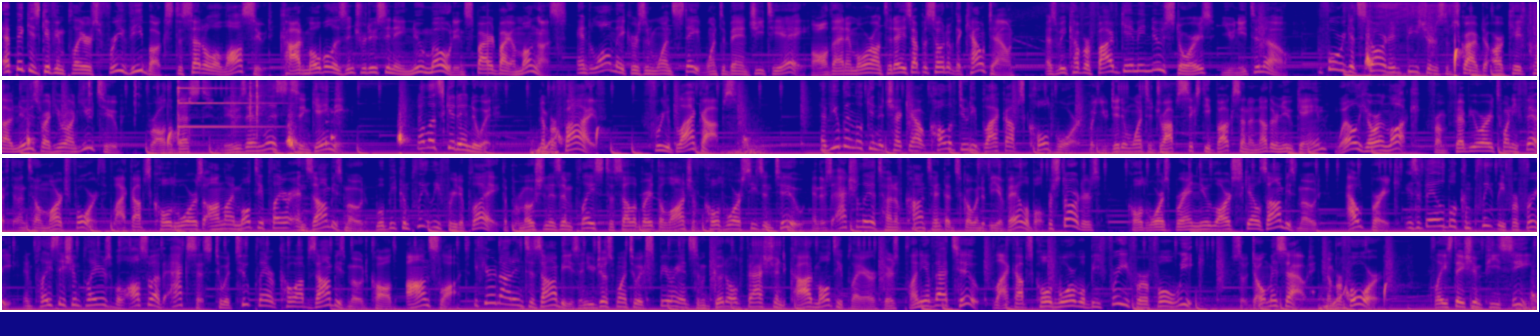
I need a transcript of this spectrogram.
Epic is giving players free V-Bucks to settle a lawsuit. COD Mobile is introducing a new mode inspired by Among Us, and lawmakers in one state want to ban GTA. All that and more on today's episode of The Countdown, as we cover 5 gaming news stories you need to know. Before we get started, be sure to subscribe to Arcade Cloud News right here on YouTube for all the best news and lists in gaming. Now let's get into it. Number 5. Free Black Ops have you been looking to check out Call of Duty Black Ops Cold War, but you didn't want to drop 60 bucks on another new game? Well, you're in luck. From February 25th until March 4th, Black Ops Cold War's online multiplayer and zombies mode will be completely free to play. The promotion is in place to celebrate the launch of Cold War Season 2, and there's actually a ton of content that's going to be available. For starters, Cold War's brand new large-scale zombies mode, Outbreak, is available completely for free, and PlayStation players will also have access to a two-player co-op zombies mode called Onslaught. If you're not into zombies and you just want to experience some good old-fashioned COD multiplayer, there's plenty of that too. Black Ops Cold War will be free for a full week, so don't miss out. Number 4. PlayStation PC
